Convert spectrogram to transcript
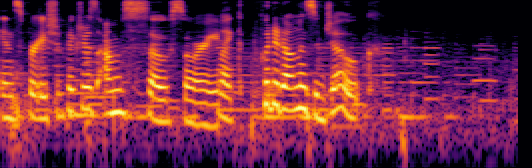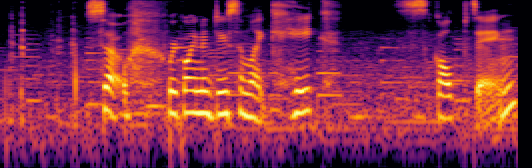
inspiration pictures. I'm so sorry. Like, put it on as a joke. So, we're going to do some like cake sculpting,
